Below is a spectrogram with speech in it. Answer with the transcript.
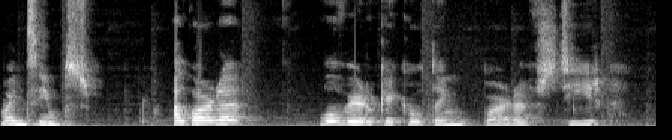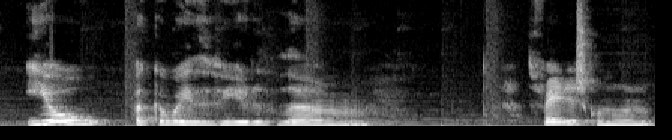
Muito simples. Agora vou ver o que é que eu tenho para vestir e eu acabei de vir de, de férias com o Nuno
